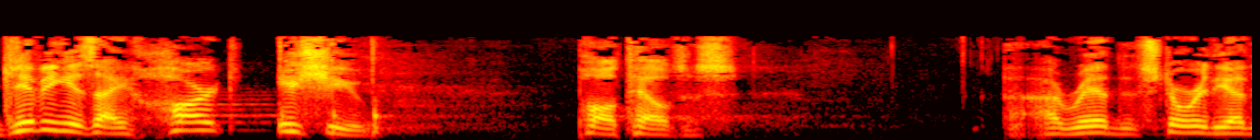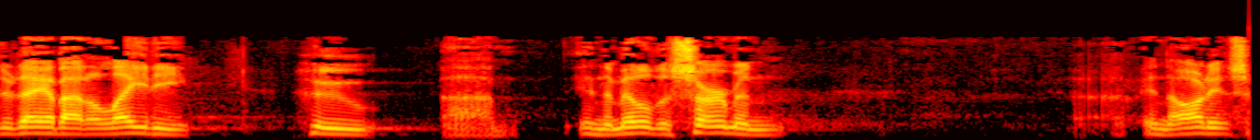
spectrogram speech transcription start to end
Giving is a heart issue, Paul tells us. I read the story the other day about a lady who, um, in the middle of the sermon, uh, in the audience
